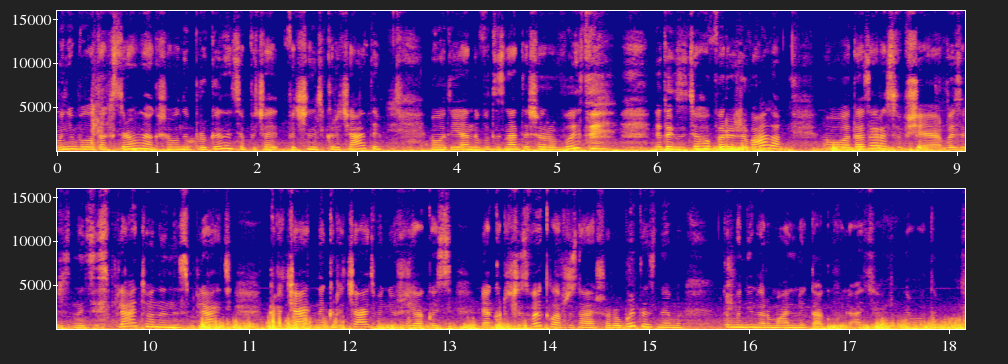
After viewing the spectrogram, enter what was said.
мені було так стрьомно, якщо вони прокинуться, почнуть кричати. От, я не буду знати, що робити. Я так за цього переживала. От, а зараз взагалі без різниці сплять, вони не сплять, кричать, не кричать. Мені вже якось, я коротше звикла, вже знаю, що робити з ними, то мені нормально і так гулять. От.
